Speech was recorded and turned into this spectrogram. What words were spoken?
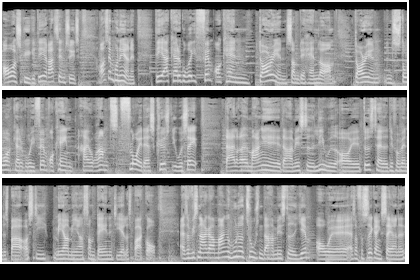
overskygge. Det er ret sindssygt. Også imponerende. Det er kategori 5 orkanen Dorian, som det handler om. Dorian, den store kategori 5 orkan, har jo ramt Floridas kyst i USA. Der er allerede mange, der har mistet livet, og øh, dødstallet det forventes bare at stige mere og mere, som dagene de ellers bare går. Altså, vi snakker mange hundredtusind, der har mistet hjem, og øh, altså, forsikringssagerne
